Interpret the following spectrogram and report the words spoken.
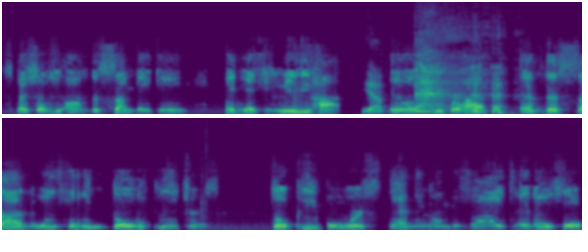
especially on the Sunday game, it was really hot. Yeah. It was super hot, and the sun was hitting those bleachers. So people were standing on the sides and also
